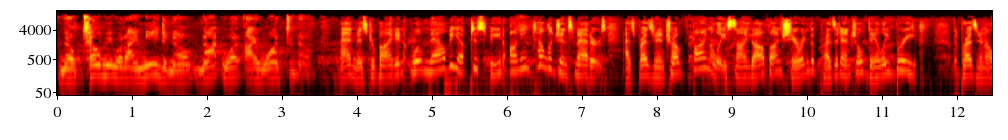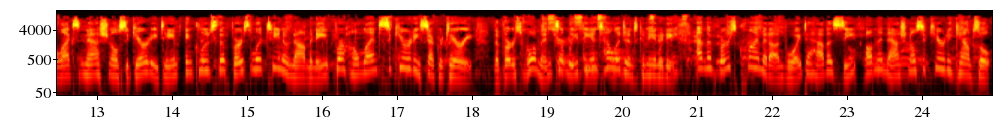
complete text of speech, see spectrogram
And they'll tell me what I need to know, not what I want to know. And Mr. Biden will now be up to speed on intelligence matters as President Trump finally signed off on sharing the presidential daily brief. The president elect's national security team includes the first Latino nominee for Homeland Security Secretary, the first woman to lead the intelligence community, and the first climate envoy to have a seat on the National Security Council,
